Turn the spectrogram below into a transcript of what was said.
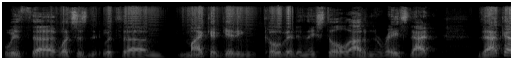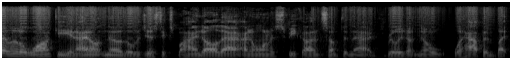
with uh, what's his with um, Micah getting COVID and they still allowed him to race. That that got a little wonky, and I don't know the logistics behind all that. I don't want to speak on something that I really don't know what happened, but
